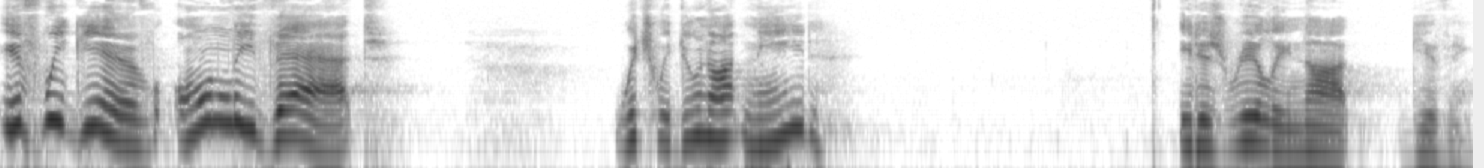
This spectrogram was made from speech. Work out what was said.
If we give only that which we do not need, it is really not giving.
